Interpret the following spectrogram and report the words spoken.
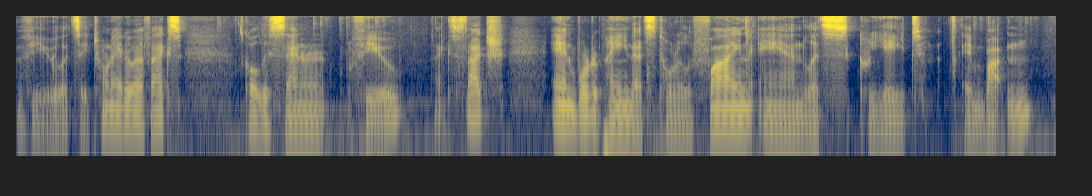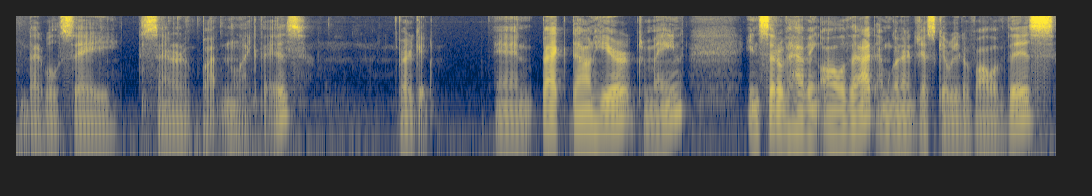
view. Let's say Tornado FX. Let's call this center view like such. And border pane, that's totally fine. And let's create a button that will say center button like this. Very good. And back down here to main. Instead of having all of that, I'm going to just get rid of all of this.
